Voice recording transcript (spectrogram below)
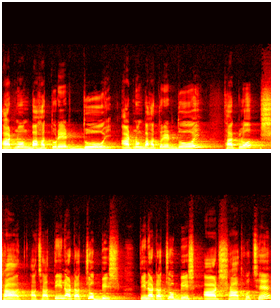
আট, নং বাহাত্তরের দুই। আট, নং বাহাত্তরের দুই থাকল সাত। আচ্ছা তিন, আটা চব্বিশ। তিন, আটা চব্বিশ আর সাত হচ্ছে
